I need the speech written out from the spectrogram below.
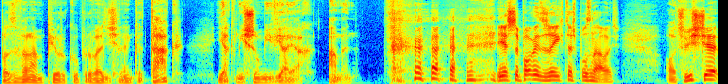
Pozwalam piórku prowadzić rękę tak, jak mi szumi w jajach. Amen. Jeszcze powiedz, że ich też poznałeś. Oczywiście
